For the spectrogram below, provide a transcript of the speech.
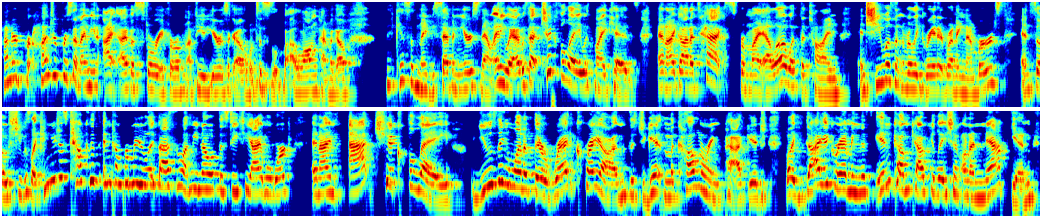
100 percent. I mean, I, I, have a story from a few years ago, which is a long time ago. I guess it's maybe seven years now. Anyway, I was at Chick fil A with my kids and I got a text from my LO at the time, and she wasn't really great at running numbers. And so she was like, Can you just calculate income for me really fast and let me know if this DTI will work? And I'm at Chick fil A using one of their red crayons that you get in the coloring package, like diagramming this income calculation on a napkin.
